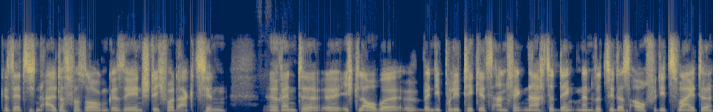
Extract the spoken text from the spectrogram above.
gesetzlichen Altersversorgung gesehen, Stichwort Aktienrente. Äh, ich glaube, äh, wenn die Politik jetzt anfängt nachzudenken, dann wird sie das auch für die zweite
